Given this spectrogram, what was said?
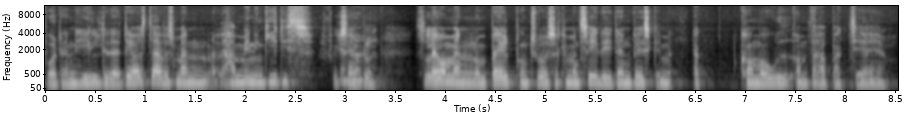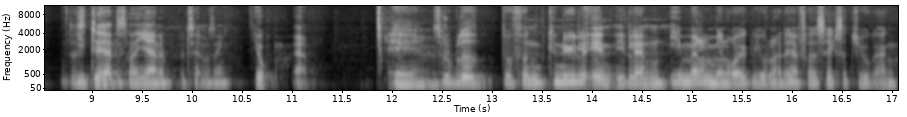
hvordan hele det der... Det er også der, hvis man har meningitis, for eksempel. Uh-huh. Så laver man en lumbalpunktur, så kan man se det i den væske, der kommer ud, om der er bakterier. i Det, det, er, det sådan noget hjernebetændelse, ikke? Jo. Ja. Øh, Så du, er blevet, du har fået en kanyle ind i landet. imellem mine rygvivler, det har jeg fået 26 gange.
